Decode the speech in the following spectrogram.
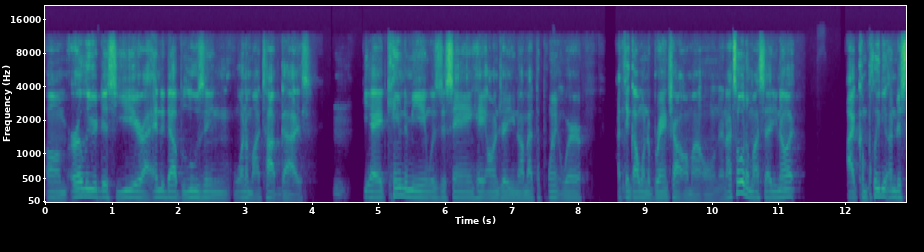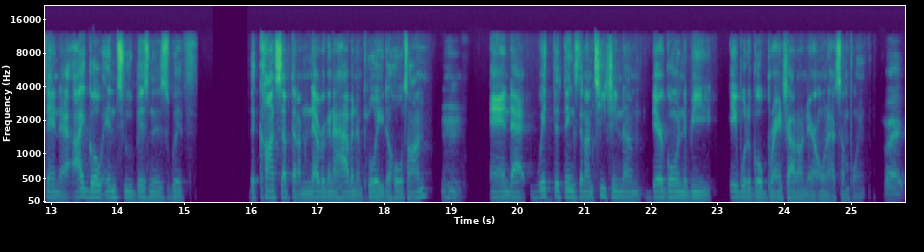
Um, earlier this year, I ended up losing one of my top guys. Hmm. Yeah, it came to me and was just saying, "Hey, Andre, you know, I'm at the point where I think I want to branch out on my own." And I told him, I said, "You know what? I completely understand that. I go into business with the concept that I'm never gonna have an employee the whole time." Mm-hmm and that with the things that I'm teaching them, they're going to be able to go branch out on their own at some point. Right.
